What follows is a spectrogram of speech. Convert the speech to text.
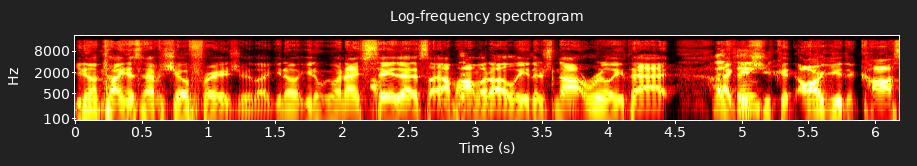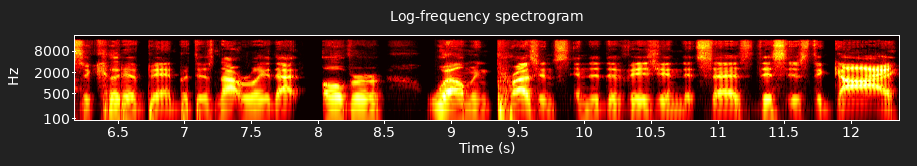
You know, what I'm talking. He doesn't have his Joe Frazier. Like you know, you know when I say that, it's like I'm Muhammad Ali. There's not really that. I, I, guess you could argue that Costa could have been, but there's not really that overwhelming presence in the division that says this is the guy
